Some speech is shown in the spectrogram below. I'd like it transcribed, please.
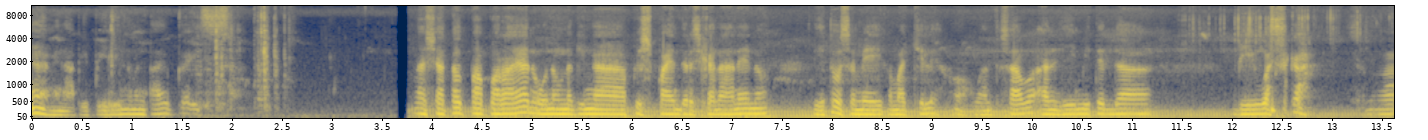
Yan, may napipili naman tayo guys. Na shoutout Papa Ryan, unang naging ah, fish finder si Kanane no. Dito sa may Kamachile. Oh, Wantasawa, unlimited uh, biwas ka sa mga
